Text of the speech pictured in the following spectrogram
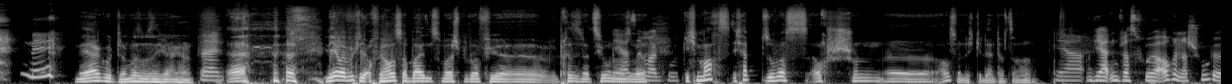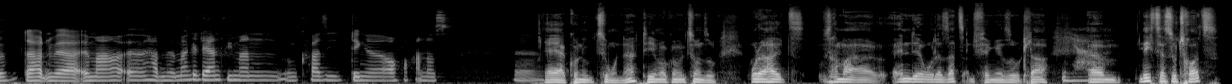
nee. Naja, gut, dann müssen wir es nicht mehr anhören. Nein. Äh, nee, aber wirklich auch für Hausarbeiten zum Beispiel oder für äh, Präsentationen Ja, und ist so immer weiter. gut. Ich mach's, ich habe sowas auch schon äh, auswendig gelernt, Tatsache. Ja, wir hatten das früher auch in der Schule. Da hatten wir immer, äh, haben wir immer gelernt, wie man quasi Dinge auch noch anders. Äh, Ja, ja, Konjunktion, ne? Thema Konjunktion so. Oder halt, sag mal, Ende oder Satzanfänge, so klar. ja, Ähm, nichtsdestotrotz,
